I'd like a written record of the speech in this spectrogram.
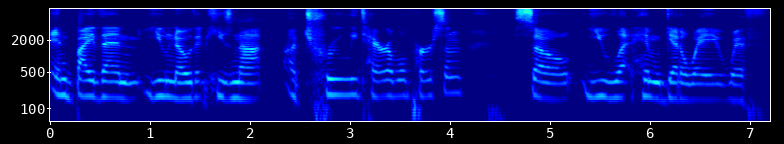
And by then, you know that he's not a truly terrible person. So you let him get away with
